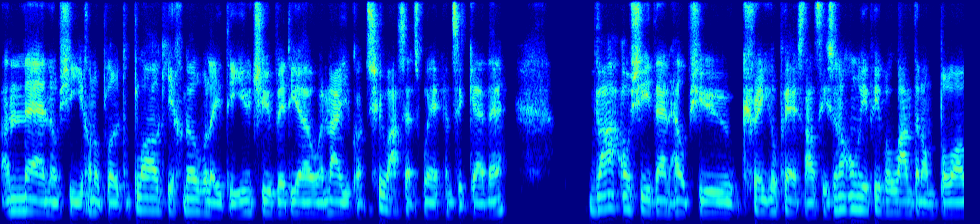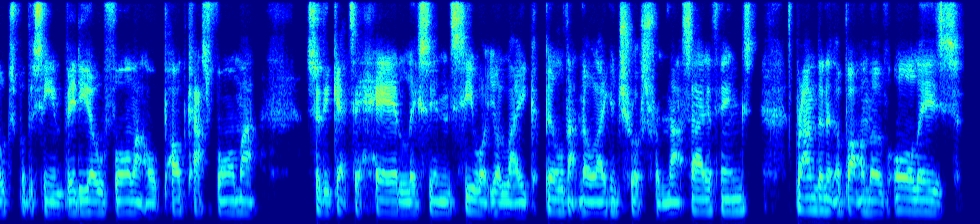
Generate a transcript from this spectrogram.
And then obviously you can upload the blog, you can overlay the YouTube video, and now you've got two assets working together. That obviously then helps you create your personality. So not only people landing on blogs, but they're seeing video format or podcast format. So they get to hear, listen, see what you're like, build that know, like, and trust from that side of things. Brandon at the bottom of all his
